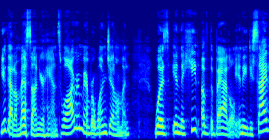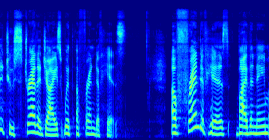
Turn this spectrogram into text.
You got a mess on your hands. Well, I remember one gentleman was in the heat of the battle and he decided to strategize with a friend of his. A friend of his by the name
